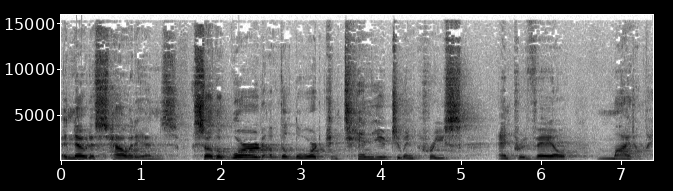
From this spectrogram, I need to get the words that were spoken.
And notice how it ends. So the word of the Lord continued to increase and prevail mightily.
